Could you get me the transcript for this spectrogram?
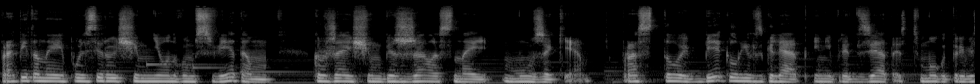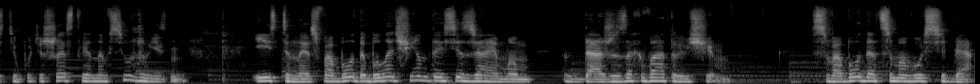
Пропитанной пульсирующим неоновым светом, окружающим безжалостной музыке. Простой, беглый взгляд и непредвзятость могут привести путешествие на всю жизнь. Истинная свобода была чем-то осязаемым, даже захватывающим. Свобода от самого себя,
